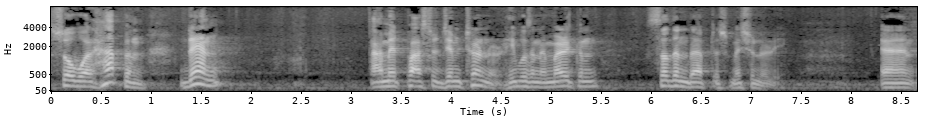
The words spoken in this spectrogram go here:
So what happened then, I met Pastor Jim Turner. He was an American Southern Baptist missionary. And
